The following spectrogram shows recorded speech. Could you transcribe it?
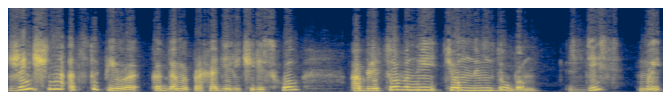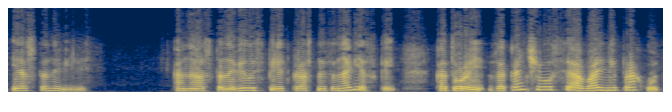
Женщина отступила, когда мы проходили через холл, облицованный темным дубом. Здесь мы и остановились. Она остановилась перед красной занавеской, которой заканчивался овальный проход,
